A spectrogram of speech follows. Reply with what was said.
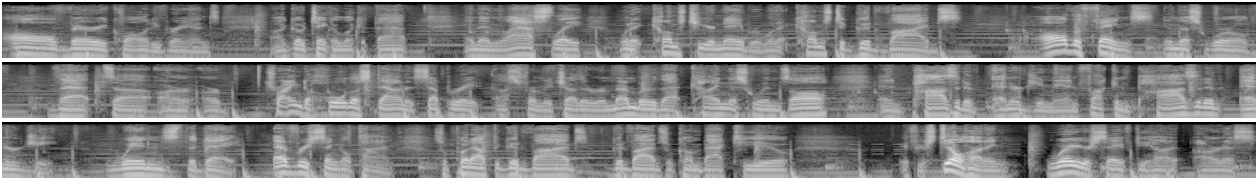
All very quality brands. Uh, go take a look at that. And then lastly, when it comes to your neighbor, when it comes to good vibes, all the things in this world that uh, are, are trying to hold us down and separate us from each other, remember that kindness wins all and positive energy, man. Fucking positive energy wins the day every single time. So put out the good vibes. Good vibes will come back to you. If you're still hunting, wear your safety harness,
